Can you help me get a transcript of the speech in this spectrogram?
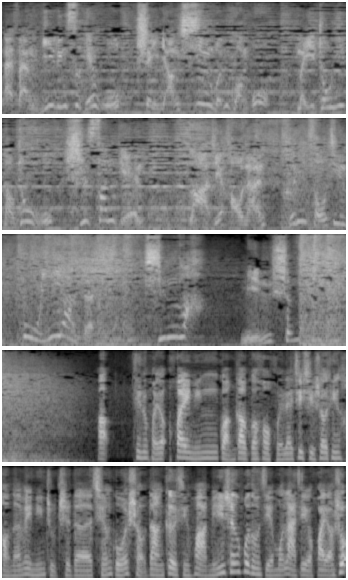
FM 一零四点五，沈阳新闻广播，每周一到周五十三点，辣姐好男和你走进不一样的辛辣民生。好，听众朋友，欢迎您广告过后回来继续收听好男为您主持的全国首档个性化民生互动节目《辣姐有话要说》。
